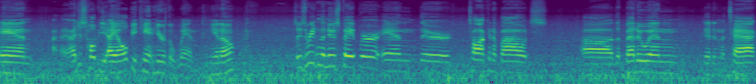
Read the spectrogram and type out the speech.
and I, I just hope you. I hope you can't hear the wind. You know. So he's reading the newspaper, and they're talking about uh, the Bedouin did an attack,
